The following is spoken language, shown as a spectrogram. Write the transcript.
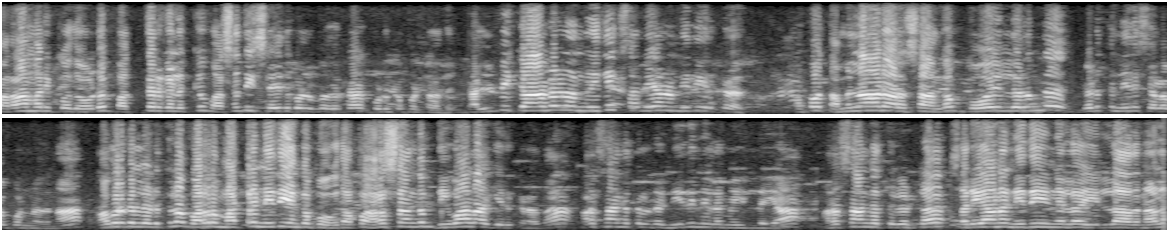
பராமரிப்பதோடு பக்தர்களுக்கு வசதி செய்து கொள்வதற்காக கொடுக்கப்பட்டது. கல்விக்காக நிதி சரியான நிதி இருக்கிறது. அப்போ தமிழ்நாடு அரசாங்கம் கோயிலிருந்து எடுத்து நிதி செலவு பண்ணதுன்னா அவர்கள் இடத்துல வர்ற மற்ற நிதி எங்க போகுது? அப்ப அரசாங்கம் திவாலாகி இருக்கிறதா? அரசாங்கத்தில நிதி நிலைமை இல்லையா? அரசாங்கத்துக்கிட்ட சரியான நிதி நிலை இல்லாதனால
